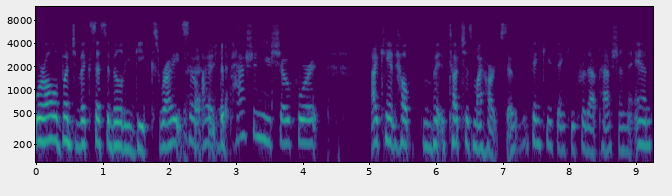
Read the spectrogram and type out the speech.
we're all a bunch of accessibility geeks, right? So I, yes. the passion you show for it I can't help but it touches my heart. So thank you, thank you for that passion. And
